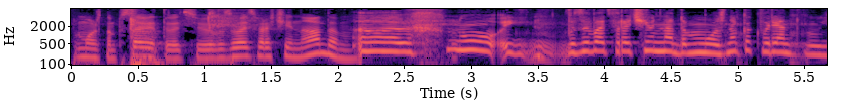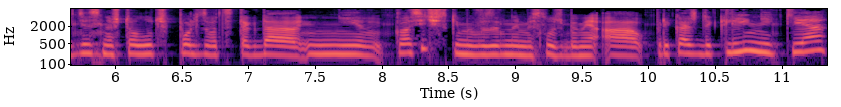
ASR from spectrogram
можно посоветовать? Вызывать врачей на дом? Э, ну, вызывать врачей на дом можно, как вариант. Единственное, что лучше пользоваться тогда не классическими вызывными службами, а при каждой клинике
